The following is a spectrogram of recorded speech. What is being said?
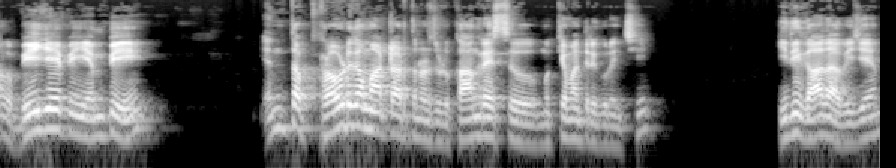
ఒక బీజేపీ ఎంపీ ఎంత ప్రౌడ్గా మాట్లాడుతున్నాడు చూడు కాంగ్రెస్ ముఖ్యమంత్రి గురించి. ఇది కాదా విజయం?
